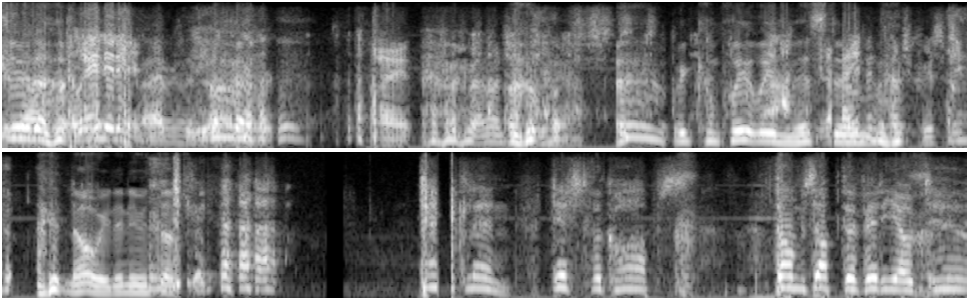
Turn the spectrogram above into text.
Suda! Landed it! Alright. we completely ah, missed did him. Did I even touch Crispy? no, we didn't even touch. Declan! Ditch the cops! Thumbs up the video too!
